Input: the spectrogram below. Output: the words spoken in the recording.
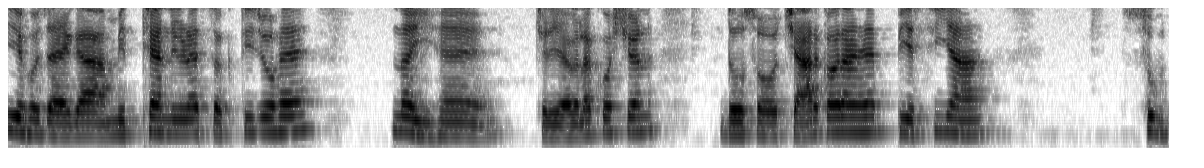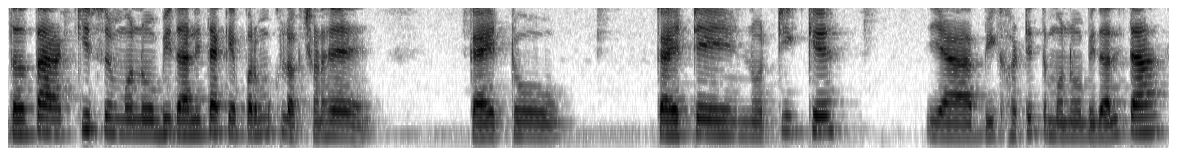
ये हो जाएगा, मिथ्या निर्णय शक्ति जो है, नहीं है। चलिए अगला क्वेश्चन दो सौ चार कह रहा है। पेशियाँ, शुद्धता किस मनोविदालिता के प्रमुख लक्षण है? कैटो, कैटेनोटिक या विघटित मनोविदलता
